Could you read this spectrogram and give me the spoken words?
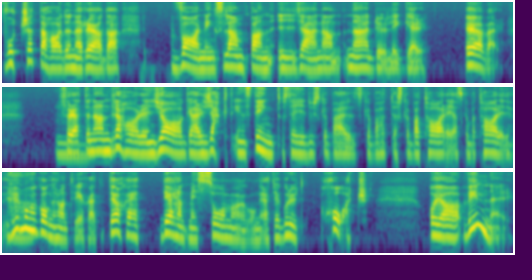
fortsätta ha den här röda varningslampan i hjärnan när du ligger över. Mm. För att den andra har en jagar jaktinstinkt och säger du ska bara, ska bara, jag ska bara ta dig, jag ska bara ta dig. Hur många gånger har inte det skett? Det har, skett, det har hänt mig så många gånger att jag går ut hårt och jag vinner.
